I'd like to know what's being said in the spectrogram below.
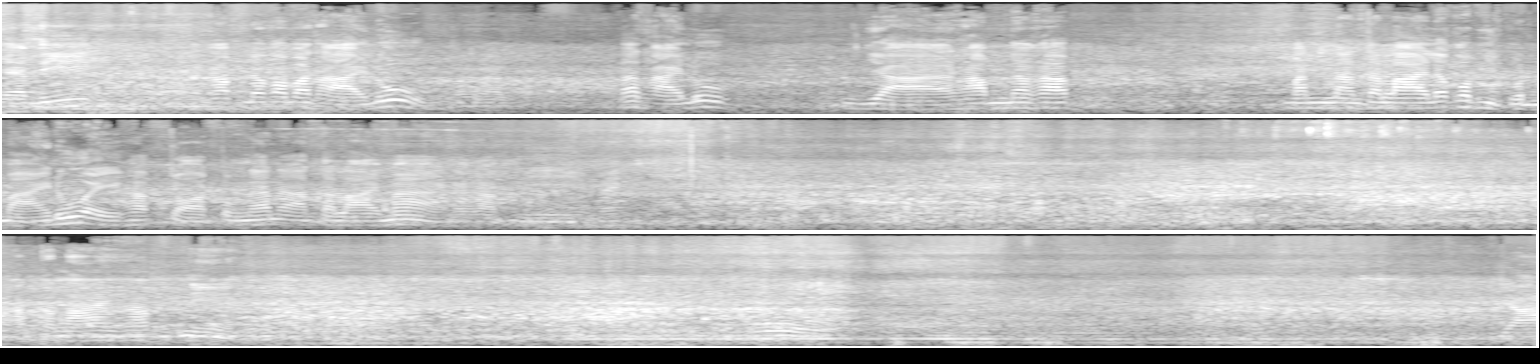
แบบนี้นะครับ แล้วก็มาถ่ายรูปนะครับถ้าถ่ายรูปอย่าทำนะครับ มันอันตรายแล้วก็ผิดกฎหมายด้วยครับ จอดตรงนั้นอันตรายมากนะครับมีไหมอันตรายครับนี่โอ้อย่า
